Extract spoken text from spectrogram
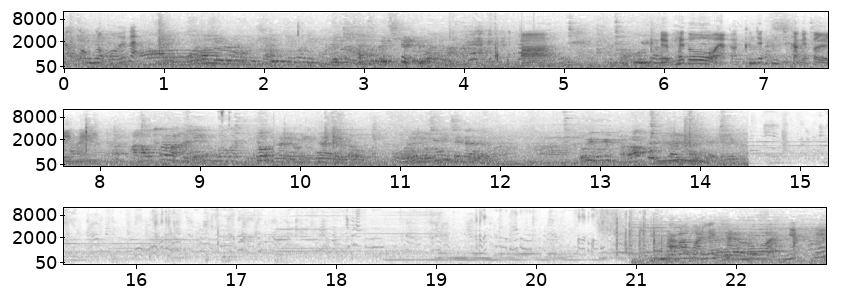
nó còn bạn. 아, 여기 회도 약간 큼직큼직하게 썰려 있네. Bà quả lại xài một quả nhắc hết.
